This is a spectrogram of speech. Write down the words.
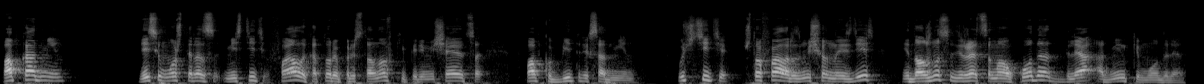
Папка админ. Здесь вы можете разместить файлы, которые при установке перемещаются в папку Bittrex admin. Учтите, что файлы, размещенные здесь, не должны содержать самого кода для админки модуля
